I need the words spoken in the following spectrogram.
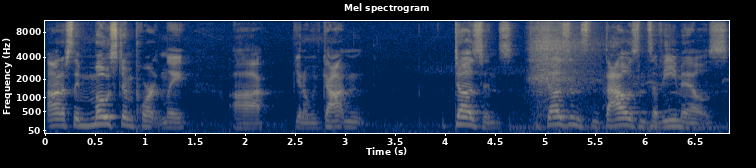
honestly, most importantly, uh, you know, we've gotten dozens, dozens and thousands of emails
